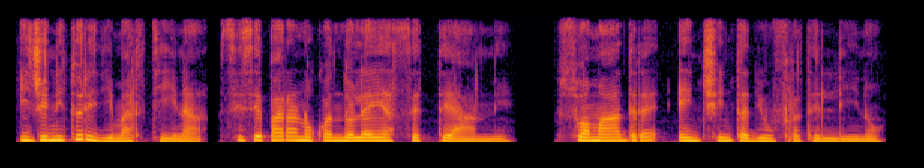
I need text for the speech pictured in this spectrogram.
I genitori di Martina si separano quando lei ha sette anni. Sua madre è incinta di un fratellino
